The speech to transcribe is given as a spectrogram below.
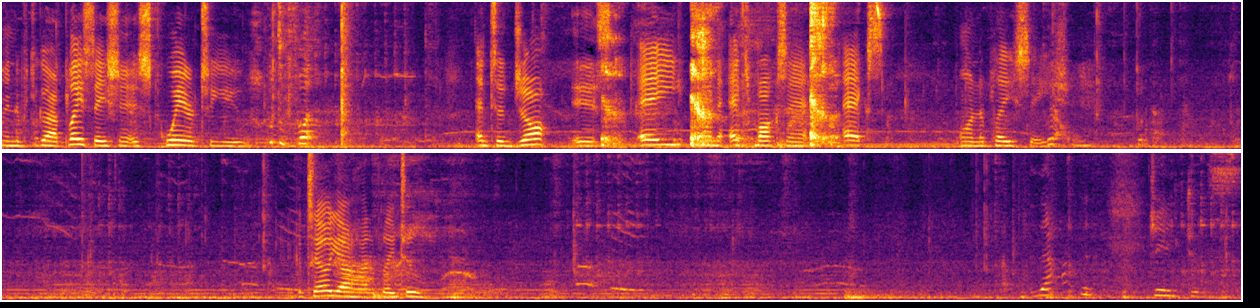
And if you got a PlayStation, it's square to use. what the fuck? And to jump is A on the Xbox and X on the PlayStation. Tell y'all how to play too. That is dangerous.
